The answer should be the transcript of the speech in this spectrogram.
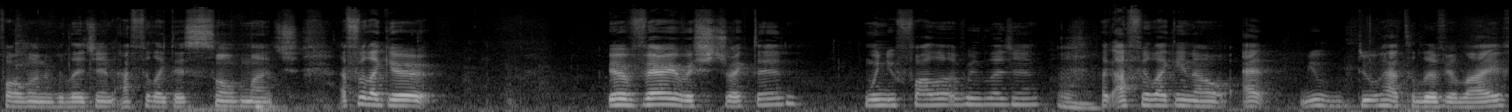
following a religion, I feel like there's so much. I feel like you're you're very restricted when you follow a religion. Like I feel like you know, at you do have to live your life,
